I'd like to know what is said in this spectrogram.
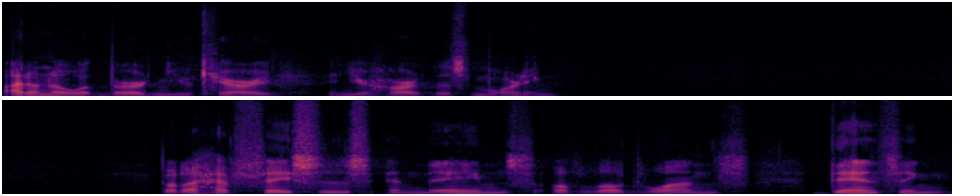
I don't know what burden you carry in your heart this morning, but I have faces and names of loved ones dancing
